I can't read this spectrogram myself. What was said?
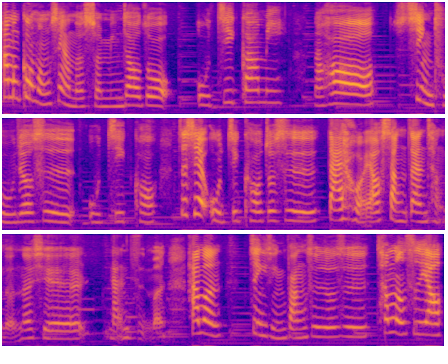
他们共同信仰的神明叫做五基嘎咪。然后信徒就是五级扣，这些五级扣就是待会要上战场的那些男子们，他们进行方式就是他们是要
